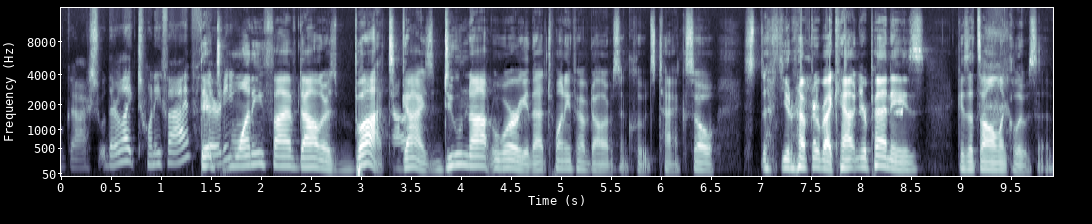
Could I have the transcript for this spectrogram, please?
Oh gosh, they're like 25, They're 30? twenty five dollars, but guys, do not worry. That twenty five dollars includes tax, so you don't have to worry about counting your pennies because it's all inclusive.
